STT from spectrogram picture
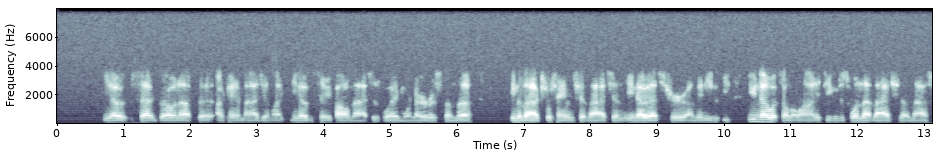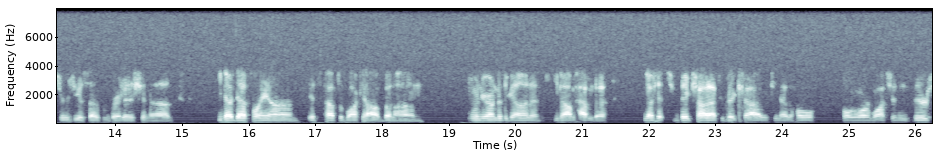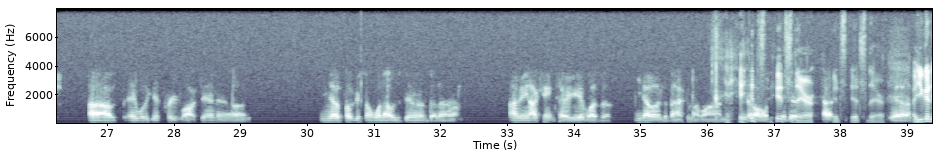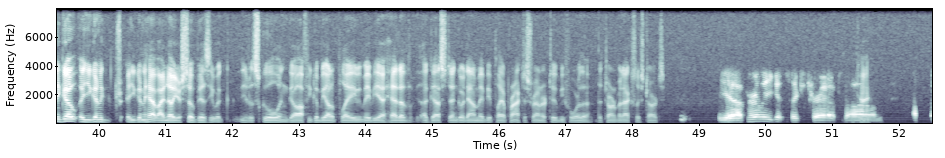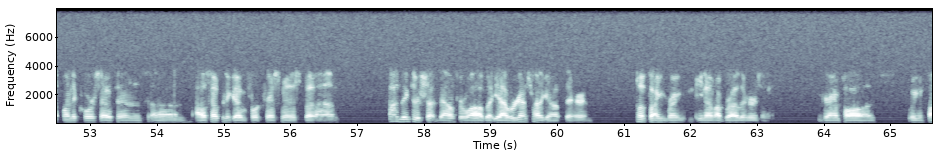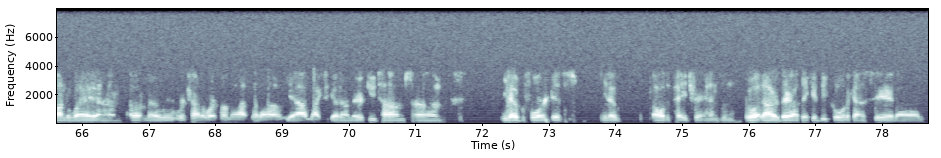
you know, said growing up that I can't imagine like you know the semifinal match is way more nervous than the you know the actual championship match, and you know that's true. I mean, you you, know what's on the line if you can just win that match. You know, Masters, U.S. Open, British, and uh, you know definitely um, it's tough to block out. But um, when you're under the gun, and you know I'm having to you know hit big shot after big shot with you know the whole whole world watching. There's uh, I was able to get pretty locked in and um, you know focused on what I was doing. But um, I mean, I can't tell you it wasn't you know, in the back of my mind. You know, it's, it's there. Uh, it's it's there. Yeah. Are you going to go? Are you going to? Are you going to have? I know you're so busy with you know school and golf. You going to be able to play maybe ahead of Augusta and go down, maybe play a practice round or two before the the tournament actually starts. Yeah. Apparently, you get six trips. Um, okay. I'm when the course opens. Um, I was hoping to go before Christmas, but um, I think they're shut down for a while. But yeah, we're gonna try to go up there and hope I can bring you know my brothers and grandpa and we can find a way. Um, I don't know. We're, we're trying to work on that, but uh, yeah, I'd like to go down there a few times. Um, you know, before it gets you know all the patrons and whatnot are there. I think it'd be cool to kind of see it um,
